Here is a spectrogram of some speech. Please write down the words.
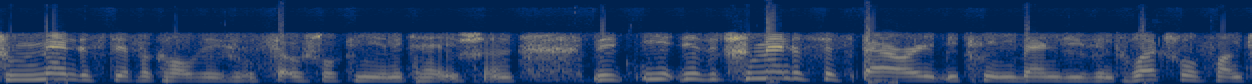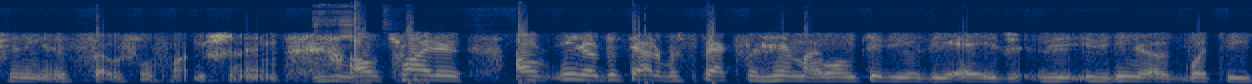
tremendous difficulties with social communication. There's a tremendous disparity between Benji's intellectual functioning and his social functioning. Mm-hmm. I'll try to, I'll, you know, just out of respect for him, I won't give you the age, you know, what the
